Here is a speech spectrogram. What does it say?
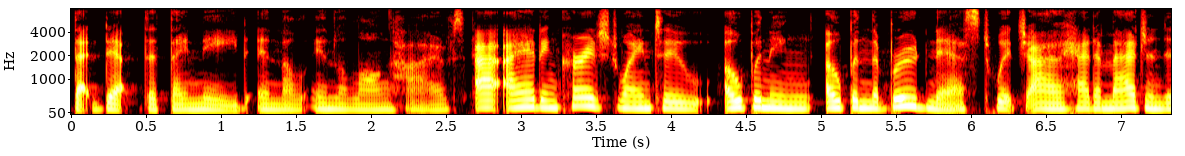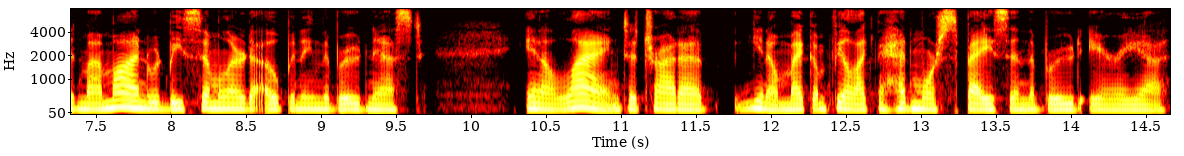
that depth that they need in the in the long hives. I, I, had encouraged Wayne to opening open the brood nest, which I had imagined in my mind would be similar to opening the brood nest in a lang to try to, you know, make them feel like they had more space in the brood area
